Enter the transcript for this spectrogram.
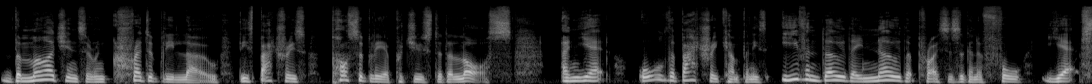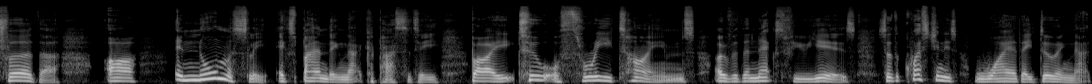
The margins are incredibly low. These batteries possibly are produced at a loss. And yet, all the battery companies, even though they know that prices are going to fall yet further, are enormously expanding that capacity by two or three times over the next few years. So the question is, why are they doing that?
